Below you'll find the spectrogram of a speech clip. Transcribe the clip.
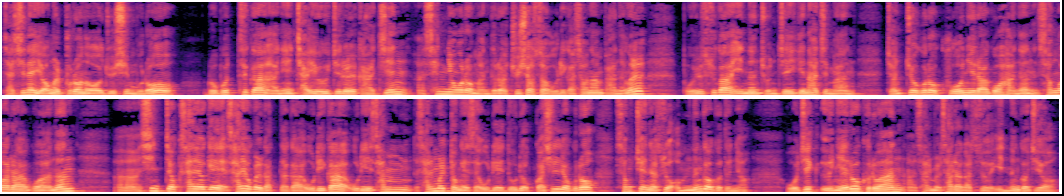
자신의 영을 불어넣어 주심으로 로보트가 아닌 자유의지를 가진 생명으로 만들어 주셔서 우리가 선한 반응을 보일 수가 있는 존재이긴 하지만 전적으로 구원이라고 하는 성화라고 하는 어, 신적 사역의 사역을 갖다가 우리가 우리 삶, 삶을 통해서 우리의 노력과 실력으로 성취해낼 수 없는 거거든요. 오직 은혜로 그러한 삶을 살아갈 수 있는 거지요.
